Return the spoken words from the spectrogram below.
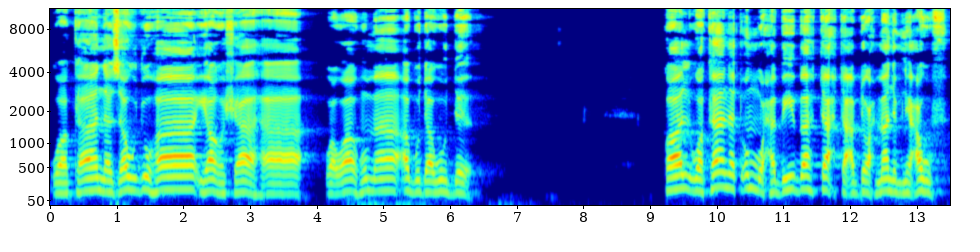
وكان زوجها يغشاها. رواهما أبو داود. قال وكانت أم حبيبة تحت عبد الرحمن بن عوف.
